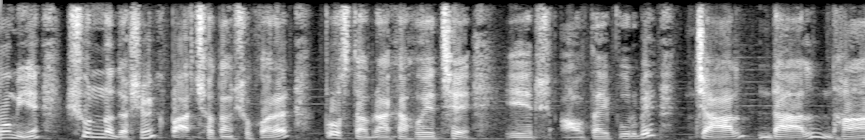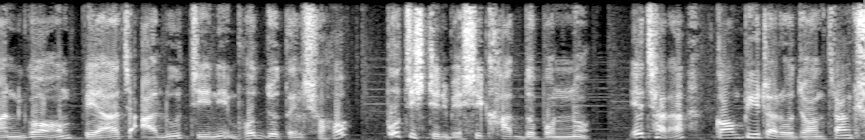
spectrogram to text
কমিয়ে শূন্য দশমিক পাঁচ শতাংশ করার প্রস্তাব রাখা হয়েছে। এর আওতায় পূর্বে চাল, ডাল, ধান, গম, পেঁয়াজ, আলু, চিনি, ভোজ্য তেল সহ পঁচিশটির বেশি খাদ্যপণ্য। এছাড়া কম্পিউটার ও যন্ত্রাংশ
